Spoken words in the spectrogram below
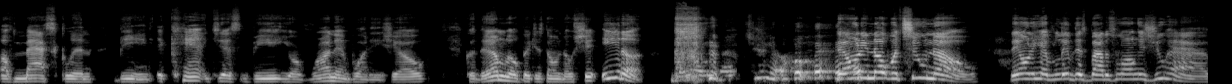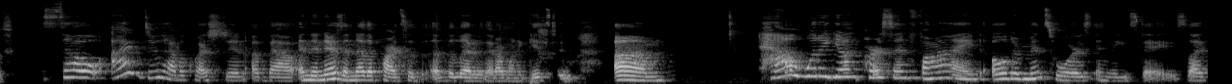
of masculine being. It can't just be your running buddies, yo. Cause them little bitches don't know shit either. They only know you know. they only know what you know. They only have lived about as long as you have. So I do have a question about, and then there's another part of, of the letter that I want to get to. Um, how would a young person find older mentors in these days? Like,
